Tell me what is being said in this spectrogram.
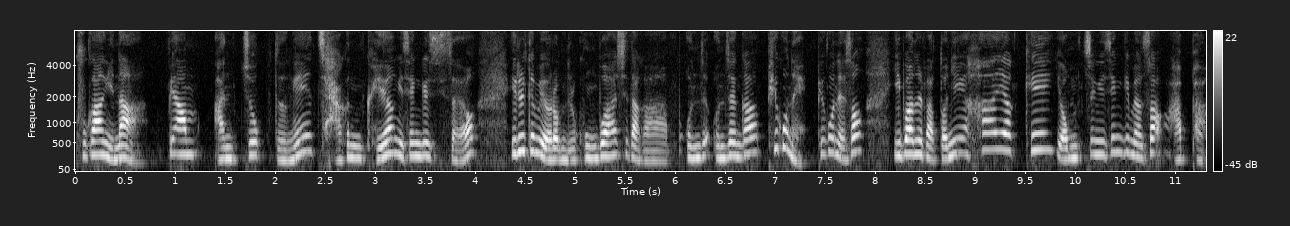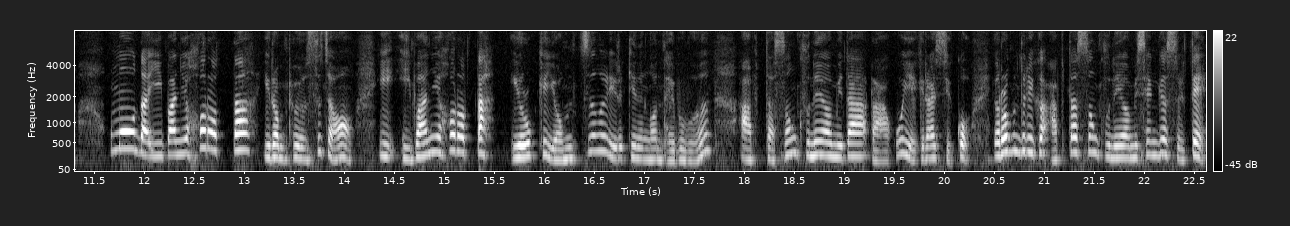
구강이나 뺨 안쪽 등에 작은 궤양이 생길 수 있어요. 이를테면 여러분들 공부하시다가 언제, 언젠가 피곤해. 피곤해서 입안을 봤더니 하얗게 염증이 생기면서 아파. 어머, 나 입안이 헐었다. 이런 표현 쓰죠. 이 입안이 헐었다. 이렇게 염증을 일으키는 건 대부분 아프타성 구내염이다 라고 얘기를 할 수 있고 여러분들이 그 아프타성 구내염이 생겼을 때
